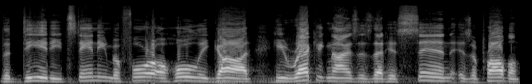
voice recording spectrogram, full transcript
the deity, standing before a holy God, he recognizes that his sin is a problem.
